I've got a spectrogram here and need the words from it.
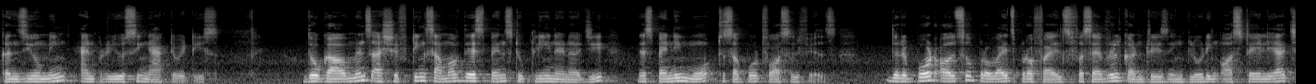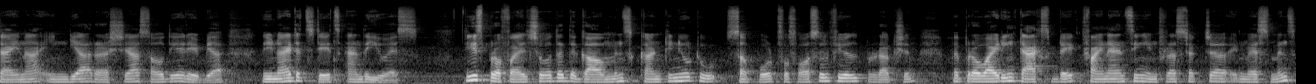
consuming and producing activities. Though governments are shifting some of their spends to clean energy, they're spending more to support fossil fuels. The report also provides profiles for several countries including Australia, China, India, Russia, Saudi Arabia, the United States, and the US. These profiles show that the governments continue to support for fossil fuel production by providing tax break, financing infrastructure investments,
